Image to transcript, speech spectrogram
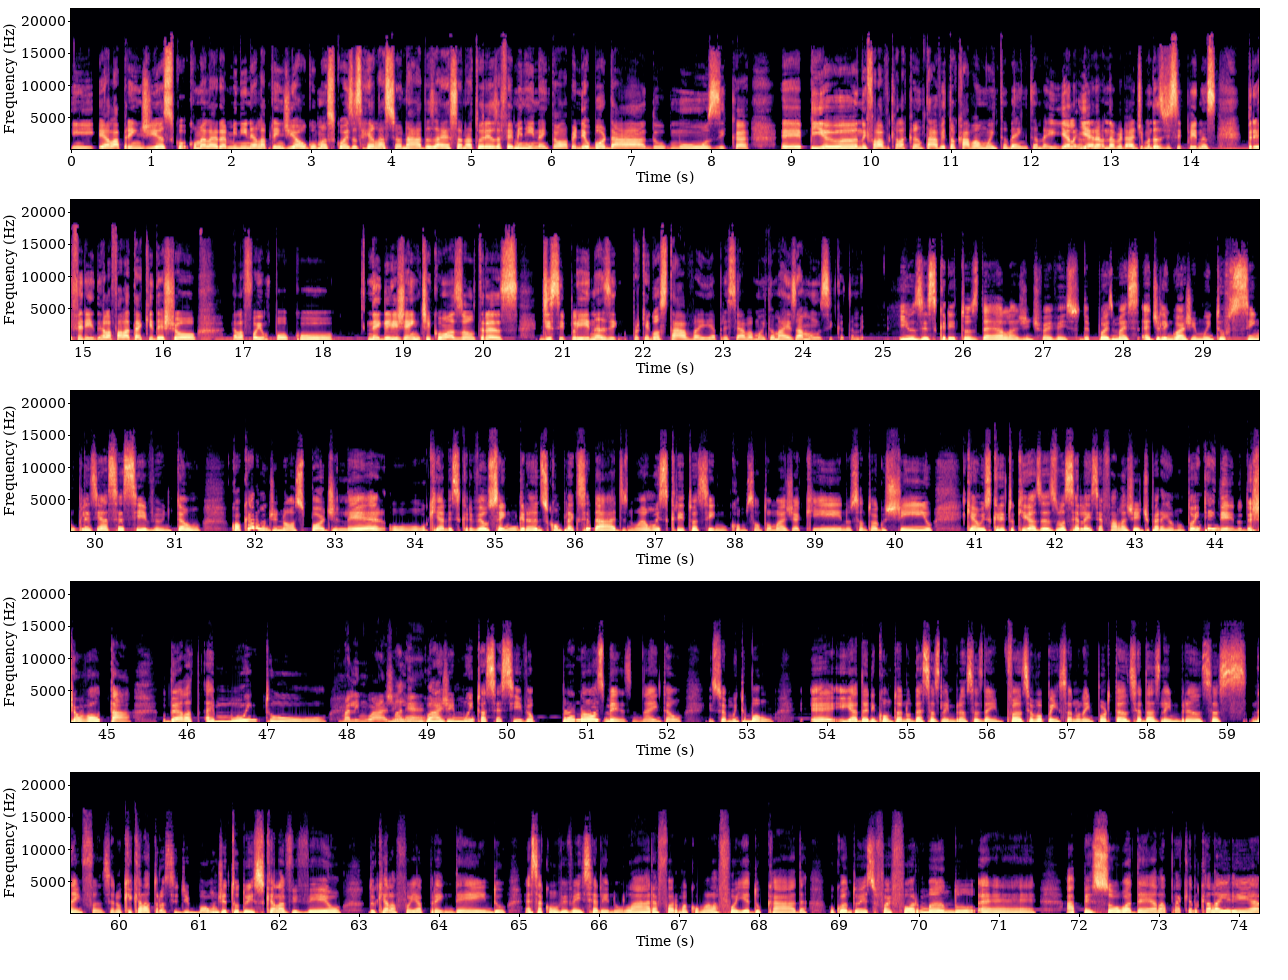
E ela aprendia, como ela era menina, ela aprendia algumas coisas relacionadas a essa natureza feminina. Então ela aprendeu bordado, música, é, piano, e falava que ela cantava e tocava muito bem também. E, ela, é. e era, na verdade, uma das disciplinas preferidas. Ela fala até que deixou, ela foi um pouco negligente com as outras disciplinas, porque gostava e apreciava muito mais a música também. E os escritos dela, a gente vai ver isso depois, mas é de linguagem muito simples e acessível. Então, qualquer um de nós pode ler o, o que ela escreveu sem grandes complexidades. Não é um escrito assim como São Tomás de Aquino, Santo Agostinho, que é um escrito que às vezes você lê e você fala, gente, peraí, eu não estou entendendo, deixa eu voltar. O dela é muito. Uma linguagem. Uma né? linguagem muito acessível para nós mesmos, né? Então, isso é muito bom. É, e a Dani contando dessas lembranças da infância, eu vou pensando na importância das lembranças na infância. No que, que ela trouxe de bom de tudo isso que ela viveu, do que ela foi aprendendo, essa convivência ali no lar, a forma como ela foi educada, o quanto isso foi formando é, a pessoa dela para aquilo que ela iria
